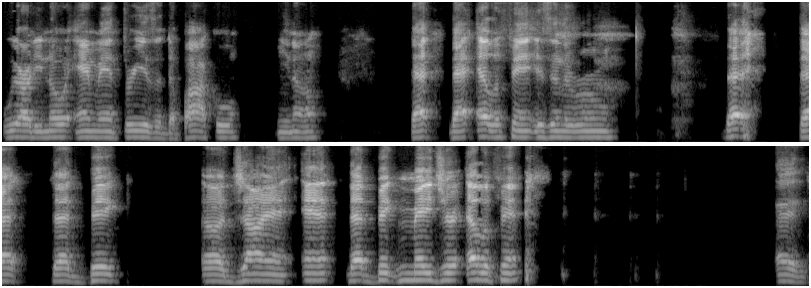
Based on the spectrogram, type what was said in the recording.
we already know Ant Man three is a debacle, you know that that elephant is in the room. That that that big uh giant ant, that big major elephant. Hey,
